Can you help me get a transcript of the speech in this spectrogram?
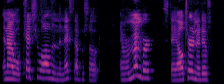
And I will catch you all in the next episode. And remember, stay alternative.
